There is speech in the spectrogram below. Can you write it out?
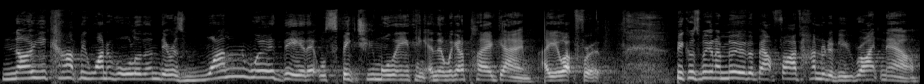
No, you can't be one of all of them. There is one word there that will speak to you more than anything, and then we're going to play a game. Are you up for it? Because we're going to move about 500 of you right now.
